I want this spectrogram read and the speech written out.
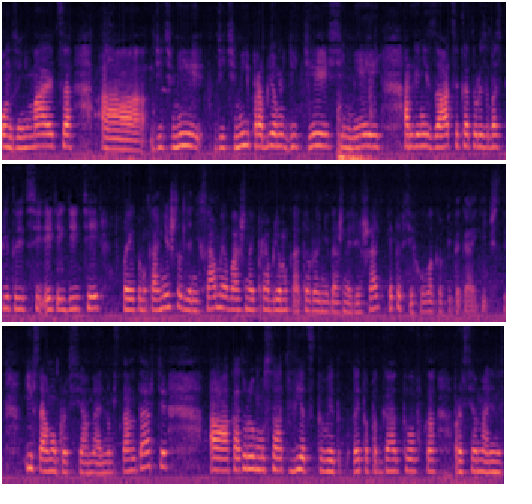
он занимается а, детьми, детьми, проблемами детей, семей, организаций, которые воспитывают этих детей. Поэтому, конечно, для них самая важная проблема, которую они должны решать, это психолого-педагогический. И в самом профессиональном стандарте которому соответствует эта подготовка, профессиональный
